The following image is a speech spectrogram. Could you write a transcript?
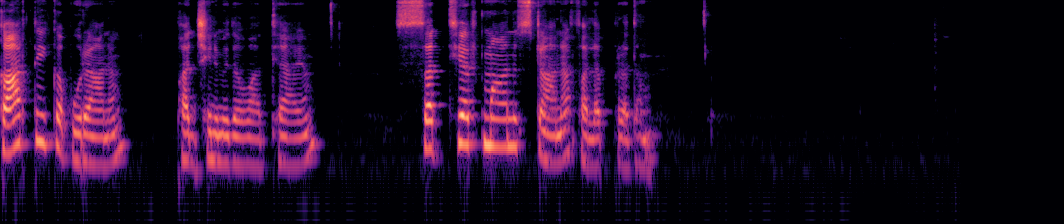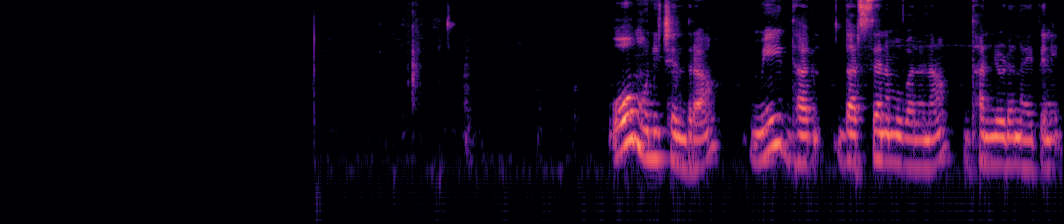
కార్తీక పురాణం పద్దెనిమిదవ అధ్యాయం. సత్యర్మానుష్ఠాన ఫలప్రదం. ఓ మునిచంద్ర మీ దర్ దర్శనము వలన ధన్యుడనైతిని.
